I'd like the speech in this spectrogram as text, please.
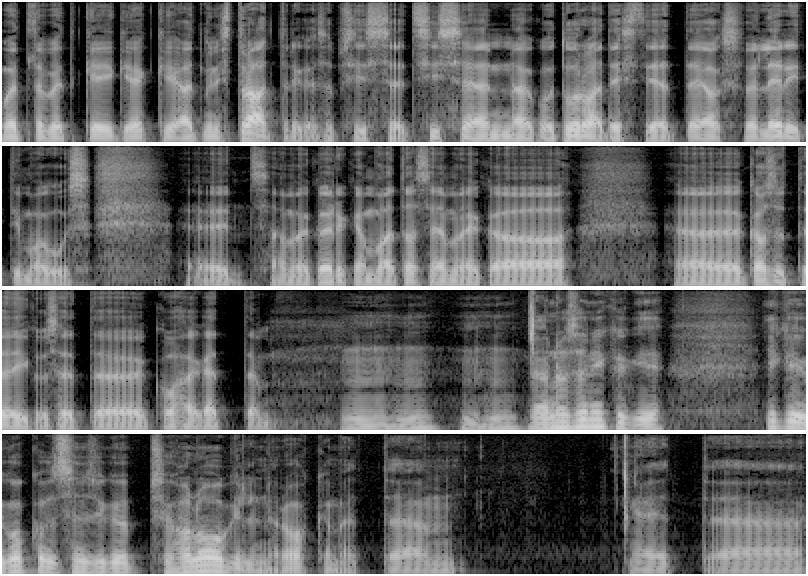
mõtleb, et keegi äkki administraatoriga saab sisse, et siis see on nagu turvatestijate jaoks veel eriti magus. et saame kõrgema tasemega kasutajaõigused kohe kätte mm. -hmm. ja no see on ikkagi, ikkagi kokkuvõttes on niisugune psühholoogiline rohkem, et ähm, et, äh,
